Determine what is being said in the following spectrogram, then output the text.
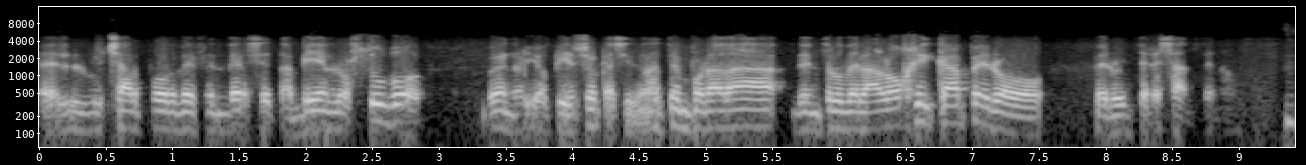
el, luchar por defenderse también lo estuvo. Bueno, yo pienso que ha sido una temporada dentro de la lógica, pero, pero interesante, ¿no?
